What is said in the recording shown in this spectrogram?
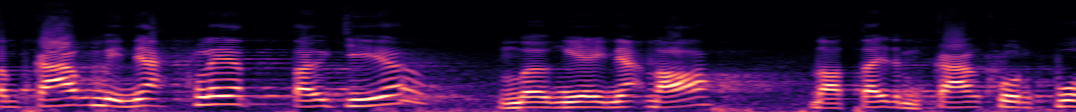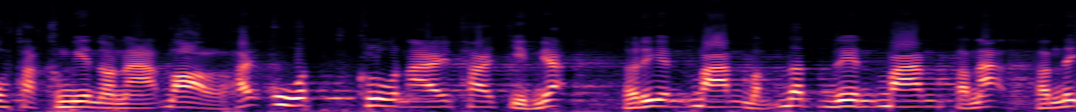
ដំកើងមីនះផ្លេតទៅជាមើងងាយអ្នកដល់ដល់តៃដំកើងខ្លួនខ្ពស់ថាគ្មាននរណាដល់ហើយអួតខ្លួនឯងថាជាអ្នករៀនបានបណ្ឌិតរៀនបានតនៈតនិ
